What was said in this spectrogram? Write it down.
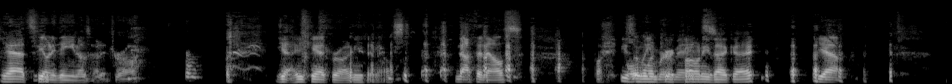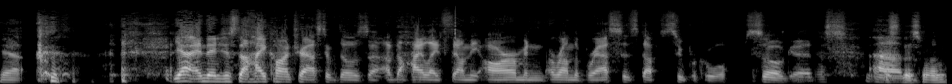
Yeah, it's the only thing he knows how to draw. Yeah, he can't draw anything else. Nothing else. He's a Only one trick pony. That guy. Yeah, yeah, yeah. And then just the high contrast of those uh, of the highlights down the arm and around the breasts and stuff. Super cool. So good. This, this, Um, this one.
